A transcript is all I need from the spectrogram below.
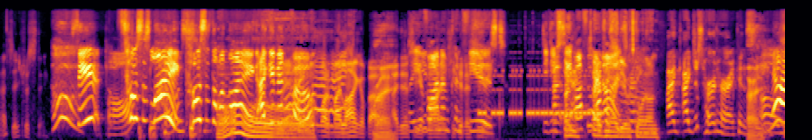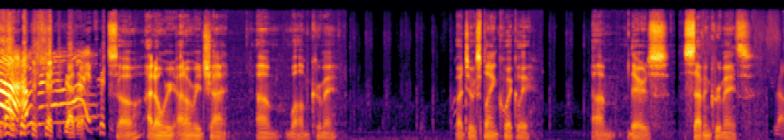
that's interesting. See, Oh. Toast is lying. Toast is the one lying. I give Oh. info. What, what am I lying about? Right. I didn't Wait, see Yvonne, Yvonne. I'm and she didn't see me. confused. Did you I- see I'm- Hafu I or have no not? idea what's going on. I, I just heard her. I couldn't Alright. see. Oh. Yeah, Yvonne, I put was your shit running together. So I don't read I don't read chat um, while I'm crewmate. But to explain quickly, um, there's seven crewmates, No,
